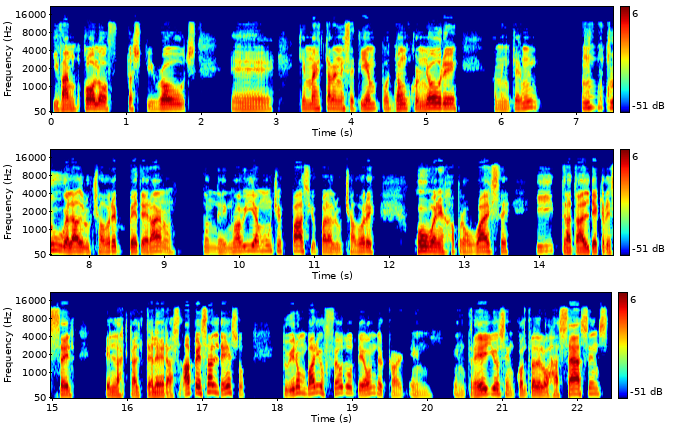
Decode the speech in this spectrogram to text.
Ivan Koloff, Dusty Rhodes, eh, ¿quién más estaba en ese tiempo? Don Cornore, que era un, un crew de luchadores veteranos, donde no había mucho espacio para luchadores jóvenes a probarse y tratar de crecer en las carteleras. A pesar de eso, tuvieron varios feudos de undercard, en, entre ellos en contra de los Assassins,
